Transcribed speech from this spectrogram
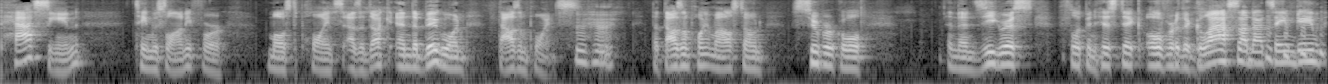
passing Teemu Selanne for most points as a Duck. And the big one, 1,000 points. Mm-hmm. The 1,000 point milestone, super cool. And then Zegras flipping his stick over the glass on that same game.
